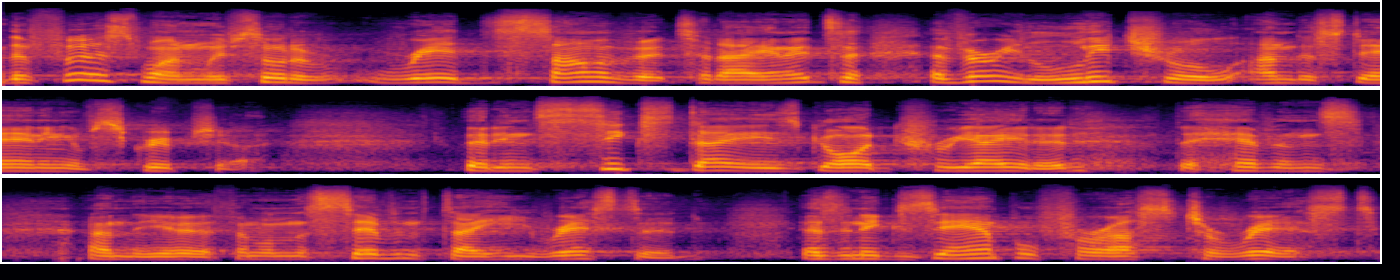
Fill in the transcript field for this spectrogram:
The first one, we've sort of read some of it today, and it's a, a very literal understanding of Scripture that in six days God created the heavens and the earth, and on the seventh day he rested as an example for us to rest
